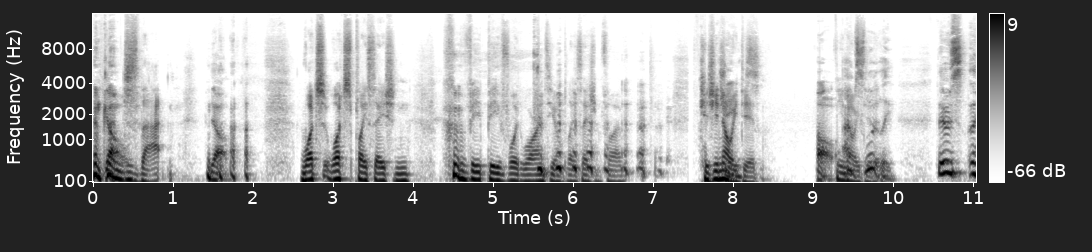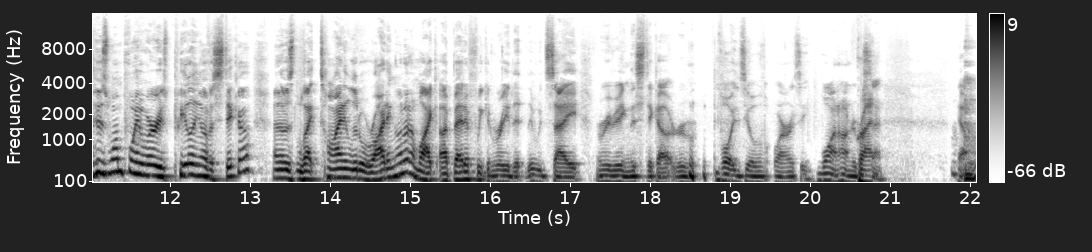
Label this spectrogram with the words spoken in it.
and Go. then just that. yeah. Watch watch PlayStation VP void warranty on PlayStation Five because oh, you know he did. Oh, You know absolutely. There was there was one point where he was peeling off a sticker and there was like tiny little writing on it. I'm like, I bet if we could read it, it would say removing this sticker voids your warranty. One hundred percent. Yeah.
